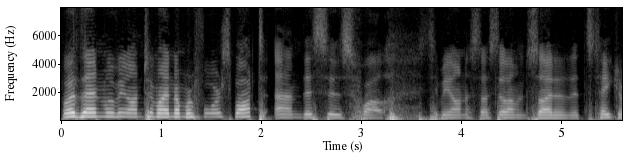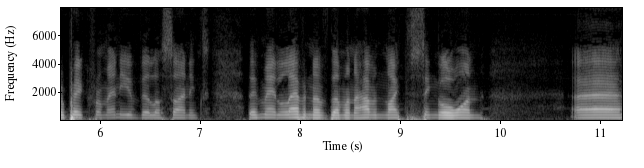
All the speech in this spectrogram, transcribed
But then moving on to my number four spot, and this is well, to be honest, I still haven't decided. It's take your pick from any of Villa signings. They've made 11 of them, and I haven't liked a single one. Uh,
